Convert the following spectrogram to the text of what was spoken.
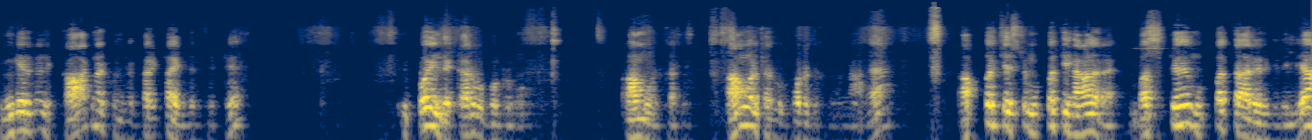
இங்கேருந்து இந்த கார்னர் கொஞ்சம் கரெக்டாக எடுத்துட்டு இப்போ இந்த கருவு போட்டுருவோம். ஆமோல் கருவு. ஆமோல் கருவு போடுறதுக்கு முன்னால் அப்பர் செஸ்ட் முப்பத்தி நாலரை பஸ்ட்டு முப்பத்தாறு இருக்குது இல்லையா?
